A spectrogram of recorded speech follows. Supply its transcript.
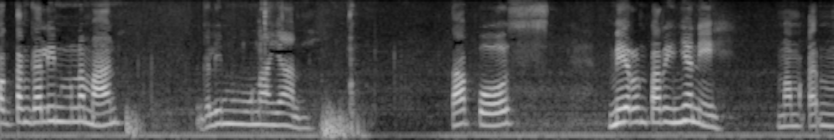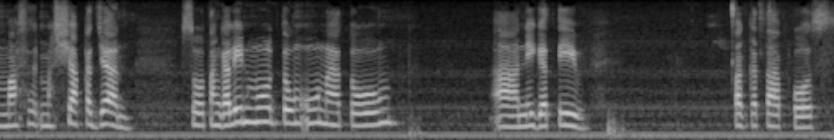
Pag tanggalin mo naman, tanggalin mo muna yan. Tapos, meron pa rin yan eh. Mas, masya ka dyan. So, tanggalin mo tong una, tong ah, negative. Pagkatapos,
